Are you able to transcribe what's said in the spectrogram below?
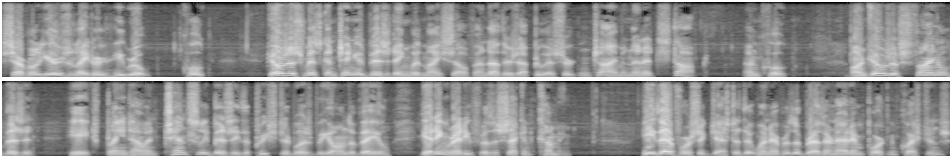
Several years later, he wrote, quote, Joseph Smith continued visiting with myself and others up to a certain time, and then it stopped. Unquote. On Joseph's final visit, he explained how intensely busy the priesthood was beyond the veil, getting ready for the second coming. He therefore suggested that whenever the brethren had important questions,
